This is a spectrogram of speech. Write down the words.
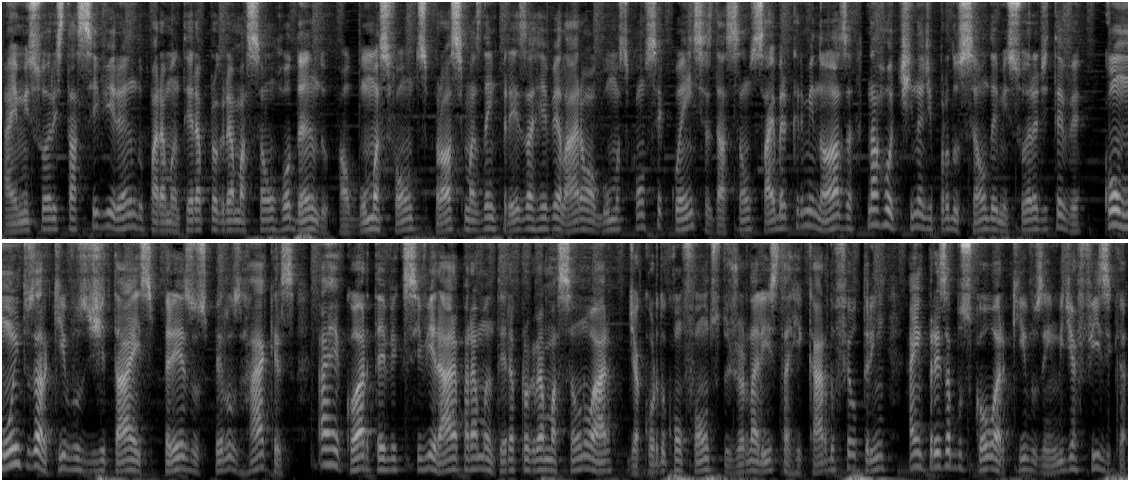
a emissora está se virando para manter a programação rodando. Algumas fontes próximas da empresa revelaram algumas consequências da ação cybercriminosa na rotina de produção da emissora de TV. Com muitos arquivos digitais presos pelos hackers, a Record teve que se virar para manter a programação no ar. De acordo com fontes do jornalista Ricardo Feltrin, a empresa buscou arquivos em mídia física,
